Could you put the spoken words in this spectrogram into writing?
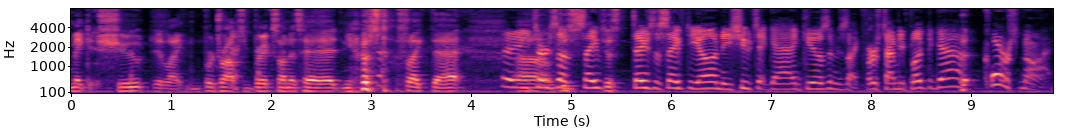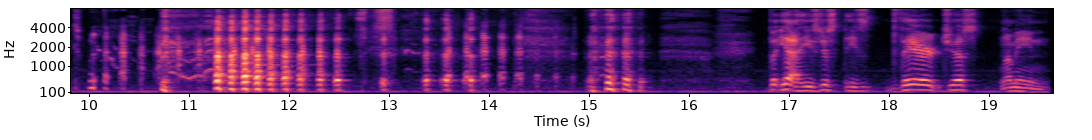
make it shoot, it like drops bricks on his head, and, you know, stuff like that. He Um, turns up just- safe, just- turns the safety on, and he shoots that guy and kills him. He's like, first time you plugged a guy? Of course not. But yeah, he's just he's there just I mean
